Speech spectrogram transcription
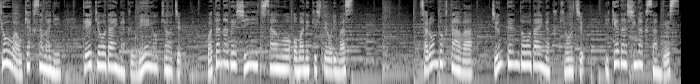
今日はお客様に帝京大学名誉教授渡辺真一さんをお招きしております。サロンドクターは順天堂大学教授池田志学さんです。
